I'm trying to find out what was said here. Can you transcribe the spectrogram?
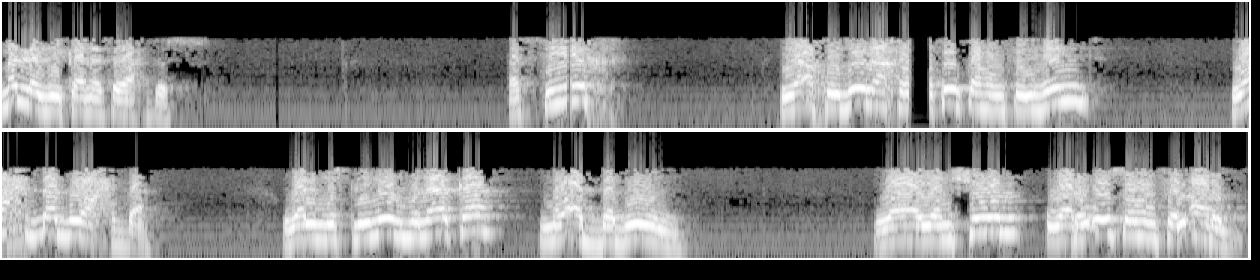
ما الذي كان سيحدث؟ السيخ يأخذون حقوقهم في الهند وحدة بوحدة. والمسلمون هناك مؤدبون. ويمشون ورؤوسهم في الأرض.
